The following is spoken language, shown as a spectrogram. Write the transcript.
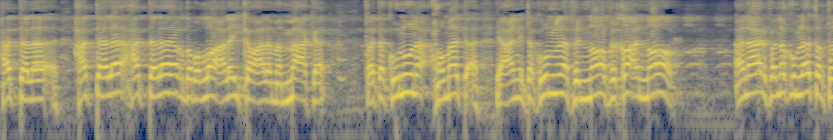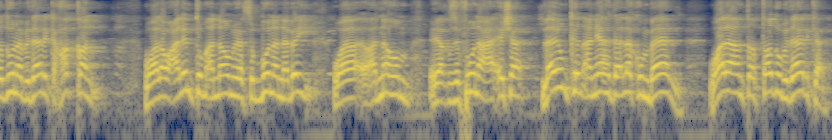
حتى لا حتى لا حتى لا يغضب الله عليك وعلى من معك. فتكونون حماة يعني تكونون في النار في قاع النار. أنا أعرف أنكم لا ترتدون بذلك حقا. ولو علمتم أنهم يسبون النبي وأنهم يقذفون عائشة لا يمكن أن يهدأ لكم بال ولا أن ترتضوا بذلك.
